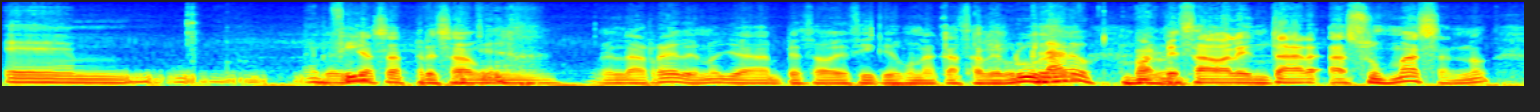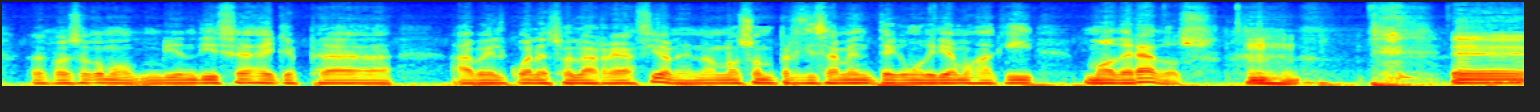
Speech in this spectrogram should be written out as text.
Eh, en fin. ya se ha expresado en, en las redes, ¿no? Ya ha empezado a decir que es una caza de brujas. Claro. Ha empezado a alentar a sus masas, ¿no? Pues por eso, como bien dices, hay que esperar a, a ver cuáles son las reacciones, ¿no? No son precisamente, como diríamos aquí, moderados. Eh,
